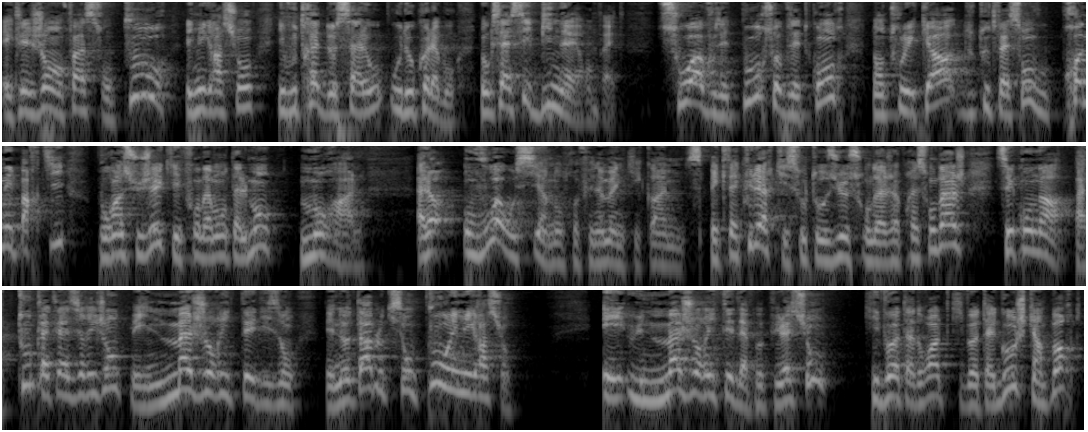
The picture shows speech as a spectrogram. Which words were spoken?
et que les gens en face sont pour l'immigration, ils vous traitent de salauds ou de collabos. Donc c'est assez binaire en fait. Soit vous êtes pour, soit vous êtes contre. Dans tous les cas, de toute façon, vous prenez parti pour un sujet qui est fondamentalement moral. Alors, on voit aussi un autre phénomène qui est quand même spectaculaire, qui saute aux yeux sondage après sondage, c'est qu'on a pas toute la classe dirigeante, mais une majorité, disons, des notables qui sont pour l'immigration. Et une majorité de la population qui vote à droite, qui vote à gauche, qu'importe,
